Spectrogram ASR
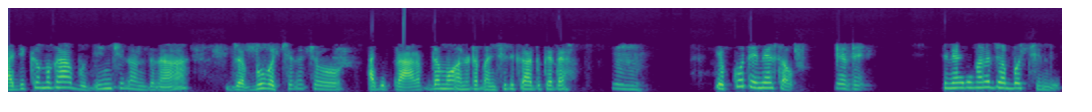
అధికముగా భుజించినందున జబ్బు వచ్చినచో అది ప్రారంధము అనటం మంచిది కాదు కదా. ఎక్కువ తినేసావు. తినేయడం వల్ల జబ్బు వచ్చింది.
